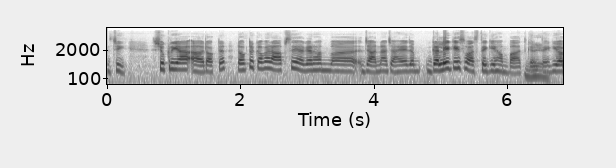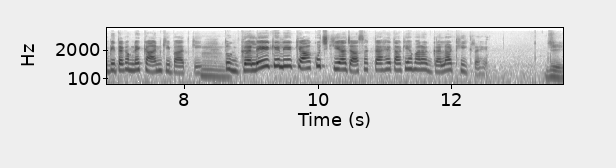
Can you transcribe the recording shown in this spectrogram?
जी। शुक्रिया डॉक्टर। डॉक्टर कंवर आपसे अगर हम जानना चाहें जब गले के स्वास्थ्य की हम बात करते हैं कि अभी तक हमने कान की बात की तो गले के लिए क्या कुछ किया जा सकता है ताकि हमारा गला ठीक रहे? जी।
